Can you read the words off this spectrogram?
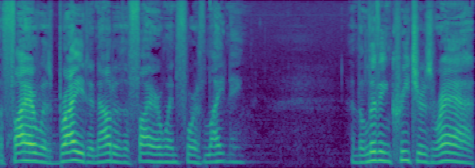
The fire was bright, and out of the fire went forth lightning. And the living creatures ran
